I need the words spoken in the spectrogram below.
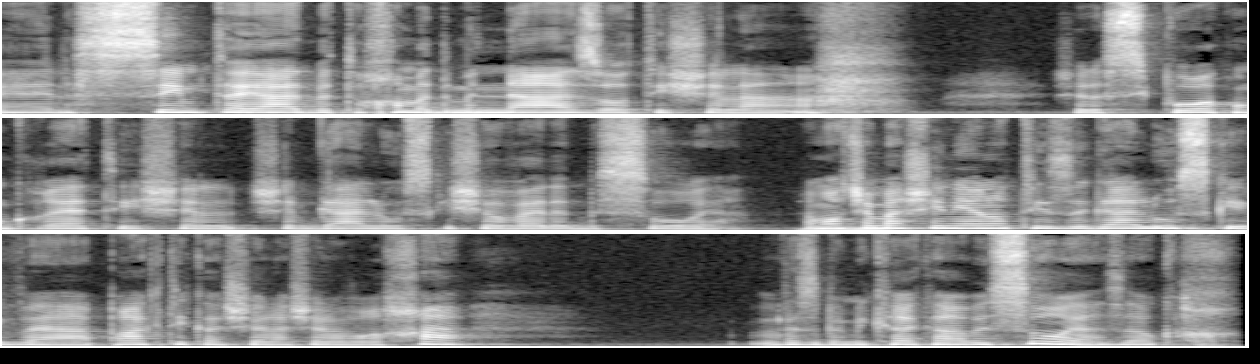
אה, לשים את היד בתוך המדמנה הזאת של, ה, של הסיפור הקונקרטי של, של גל לוסקי שעובדת בסוריה. למרות שמה שעניין אותי זה גל לוסקי והפרקטיקה שלה של הברחה, וזה במקרה קרה בסוריה, זה לא כך.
